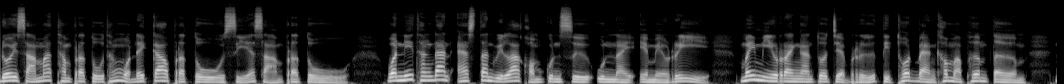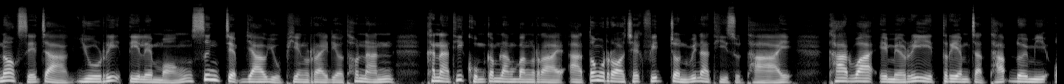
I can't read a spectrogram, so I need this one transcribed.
โดยสามารถทำประตูทั้งหมดได้ 9 ประตู เสีย 3 ประตู วันนี้ทางด้านแอสตันวิลล่าของกุนซืออุนไนเอเมรี่ไม่มีรายงานตัวเจ็บหรือติดโทษแบนเข้ามาเพิ่มเติม นอกเสียจากยูริตีเลมอง ซึ่งเจ็บยาวอยู่เพียงรายเดียวเท่านั้น ขณะที่ขุมกำลังบางรายอาจต้องรอเช็คฟิตจนวินาทีสุดท้าย คาดว่าเอเมรี่เตรียมจัดทัพโดยมีโอ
